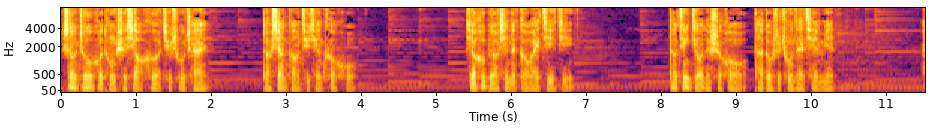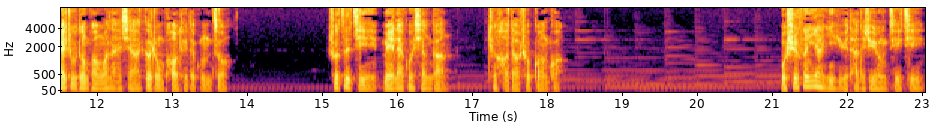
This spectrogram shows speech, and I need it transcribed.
上周和同事小贺去出差，到香港去见客户。小贺表现得格外积极。到敬酒的时候，他都是冲在前面，还主动帮我揽下各种跑腿的工作。说自己没来过香港，正好到处逛逛。我十分讶异于他的这种积极。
